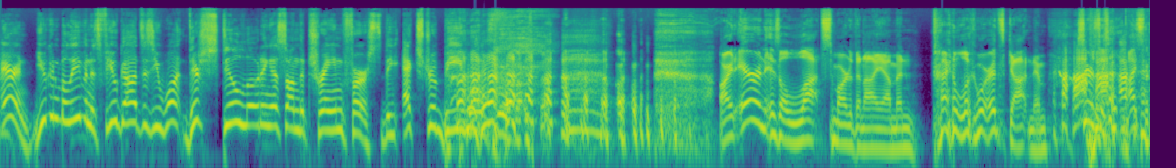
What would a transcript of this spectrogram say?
Aaron, you can believe in as few gods as you want. They're still loading us on the train first. The extra B won't fool them. All right, Aaron is a lot smarter than I am, and look where it's gotten him. Seriously, I, sp-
